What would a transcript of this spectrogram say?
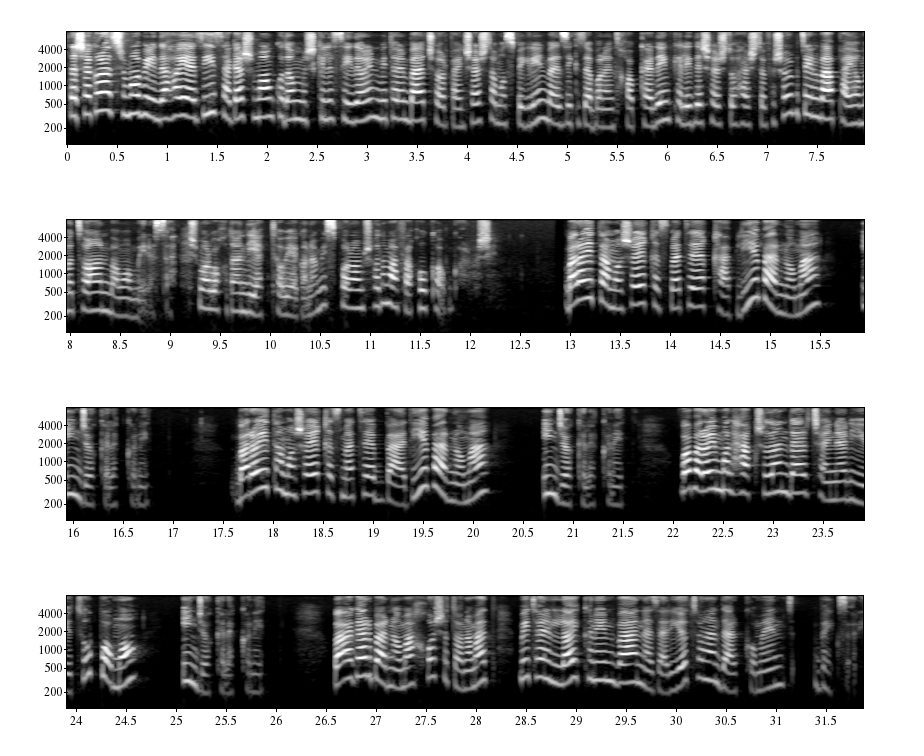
تشکر از شما بیننده های عزیز. اگر شما هم کدام مشکل سی دارین می‌تونین بعد 456 تماس بگیرین. بعد از اینکه زبان انتخاب کردین کلید 628 فشار بدین و پیامتان به ما می‌رسه. شما رو به خداوند یک تا یگانه میسپارم. شاد موفق و کامگار باشین. برای تماشای قسمت قبلی برنامه اینجا کلیک کنید. برای تماشای قسمت بعدی برنامه اینجا کلیک کنید. و برای ملحق شدن در channel YouTube با ما اینجا کلیک کنید. و اگر برنامه خوشتان آمد می‌تونید like کنین و نظریاتتان در کامنت بگذارید.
